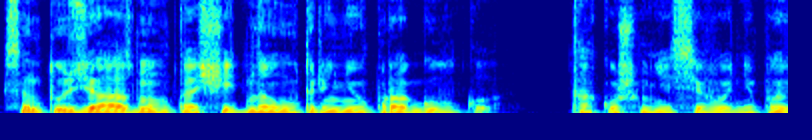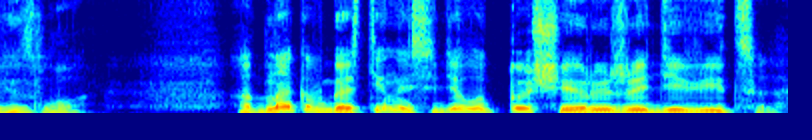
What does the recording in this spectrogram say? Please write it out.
с энтузиазмом тащить на утреннюю прогулку. Так уж мне сегодня повезло. Однако в гостиной сидела тощая рыжая девица,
